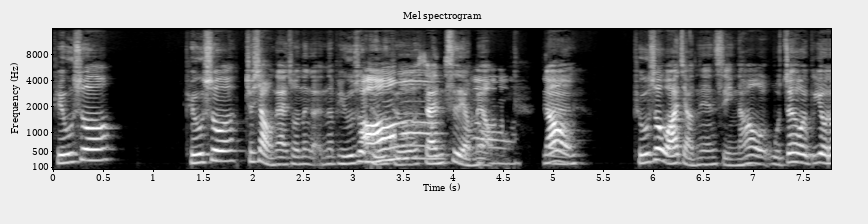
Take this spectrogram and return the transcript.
比如说，比如说，就像我刚才说那个，那比如说，比如说，比如说三次有没有？Oh, 然后。比如说我要讲这件事情，然后我最后又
